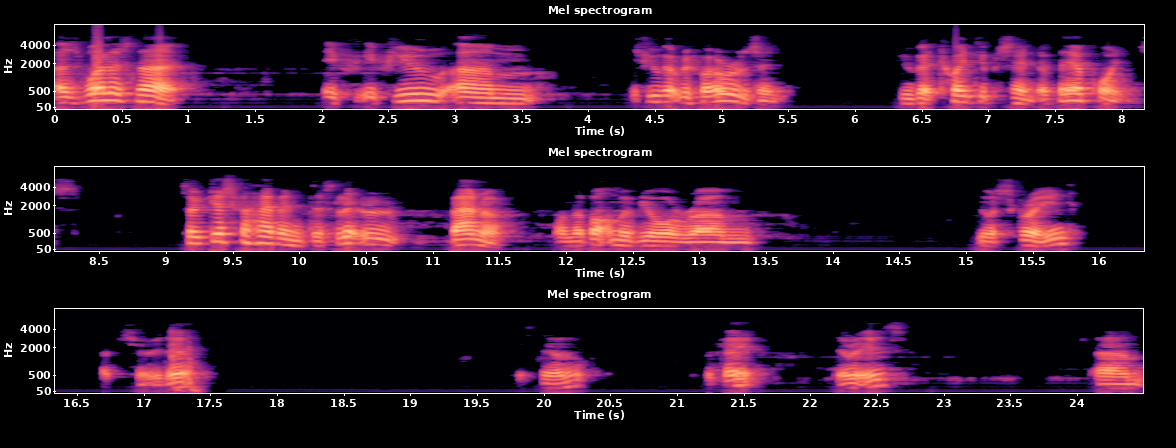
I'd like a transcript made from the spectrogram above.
as well as that, if if you um, if you get referrals in, you get 20% of their points. So just for having this little banner on the bottom of your um, your screen, I'll show you there. there, look. Okay, there it is. Um,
